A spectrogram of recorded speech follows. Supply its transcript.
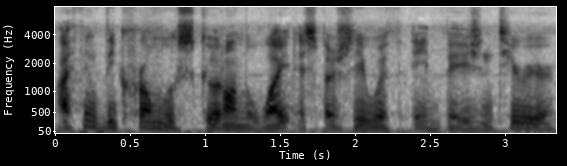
I think the chrome looks good on the white, especially with a beige interior.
